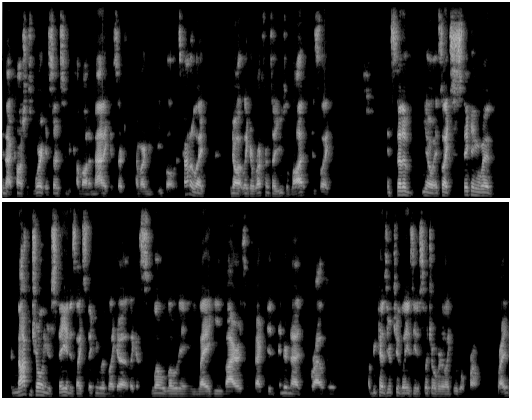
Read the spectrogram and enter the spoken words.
in that conscious work, it starts to become automatic. It starts to become our new default. It's kind of like, you know, like a reference I use a lot is like, instead of, you know, it's like sticking with not controlling your state is like sticking with like a like a slow loading, laggy, virus infected internet browser because you're too lazy to switch over to like Google Chrome, right?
